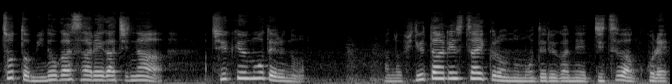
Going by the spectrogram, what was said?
ちょっと見逃されがちな中級モデルのあのフィルターレスサイクロンのモデルがね実はこれ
